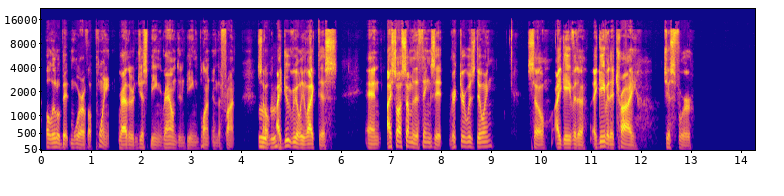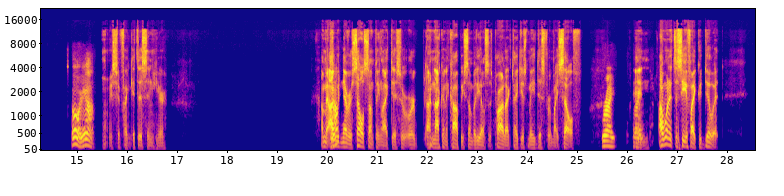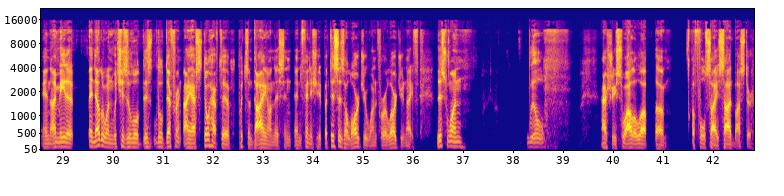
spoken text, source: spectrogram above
a little bit more of a point rather than just being round and being blunt in the front. So mm-hmm. I do really like this. And I saw some of the things that Richter was doing. So I gave it a I gave it a try just for Oh yeah. Let me see if I can get this in here. I mean, I would never sell something like this, or, or I'm not going to copy somebody else's product. I just made this for myself. Right. Right. And I wanted to see if I could do it. And I made a another one which is a little is a little different. I have still have to put some dye on this and, and finish it, but this is a larger one for a larger knife. This one will actually swallow up um, a, a full size sodbuster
